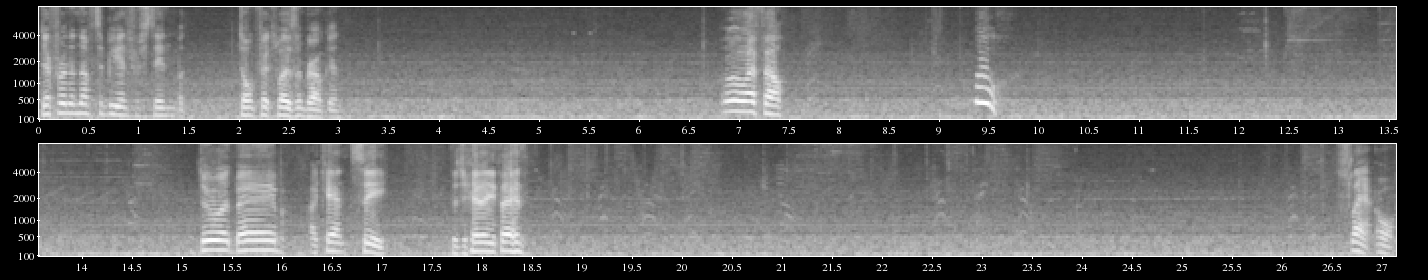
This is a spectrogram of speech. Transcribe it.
Different enough to be interesting, but don't fix what isn't broken. Oh, I fell. Woo! Do it, babe. I can't see. Did you hit anything? Slam. Oh.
